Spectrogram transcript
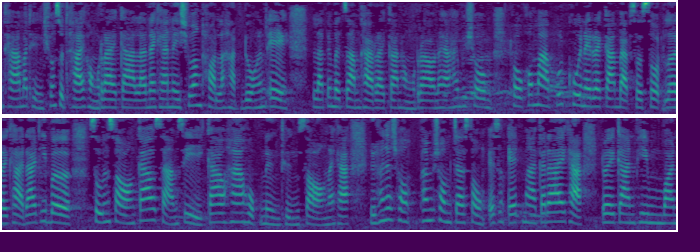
มคะมาถึงช่วงสุดท้ายของรายการแล้วนะคะในช่วงถอดรหัสดวงนั่นเอง และเป็นประจำค่ะรายการของเรานะคะให้ผู้ชมโทรเข้ามาพูดคุยในรายการแบบสดๆเลยค่ะ ได้ที่เบอร์ 029349561ถึง2นะคะหรือท่านจะชมท่านผู้ชมจะส่ง SMS มาก็ได้ค่ะ โดยการพิมพ์วัน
